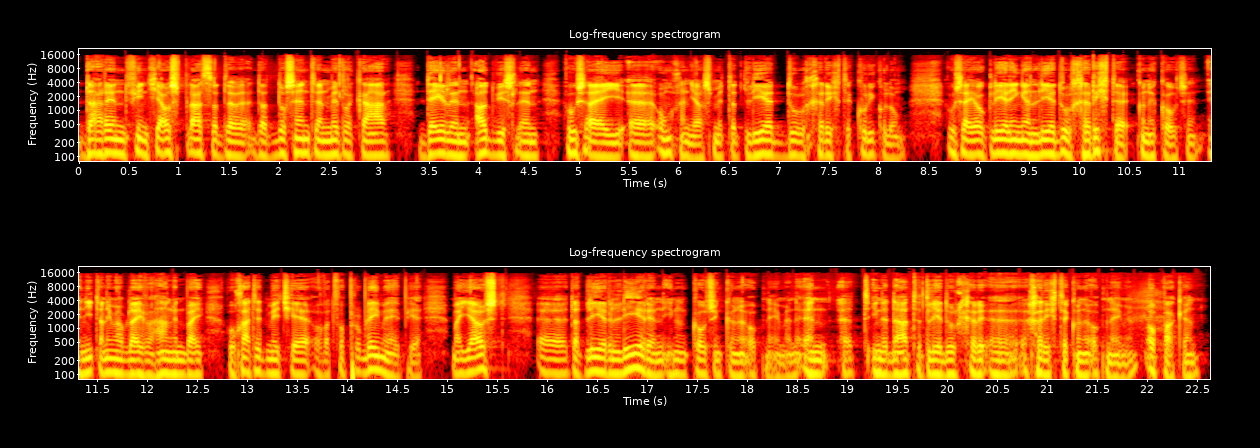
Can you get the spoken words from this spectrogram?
daarin vindt juist plaats dat, de, docenten met elkaar delen, uitwisselen hoe zij uh, omgaan juist met dat leerdoelgerichte curriculum. Hoe zij ook leerlingen leerdoelgerichte kunnen coachen. En niet alleen maar blijven hangen bij hoe gaat het met je of wat voor problemen heb je. Maar juist dat leren leren in een coaching kunnen opnemen. En het, inderdaad het leerdoelgerichte kunnen opnemen, oppakken.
